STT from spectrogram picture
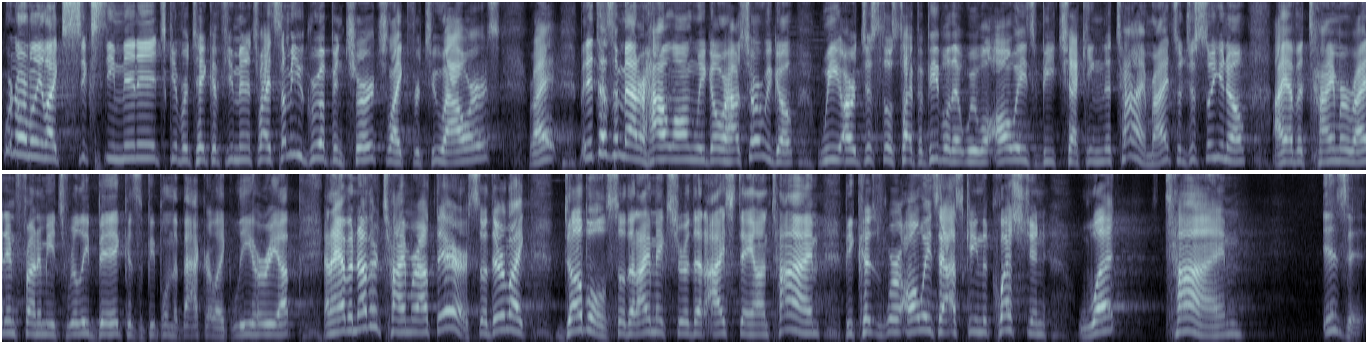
we're normally like 60 minutes, give or take a few minutes, right? Some of you grew up in church like for two hours, right? But it doesn't matter how long we go or how short we go. We are just those type of people that we will always be checking the time, right? So just so you know, I have a timer right in front of me. It's really big because the people in the back are like, Lee, hurry up. And I have another timer out there. So they're like double so that I make sure that I stay on time because we're always asking the question, what time is it?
